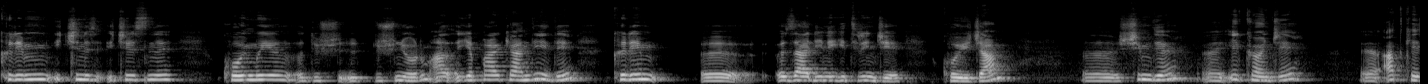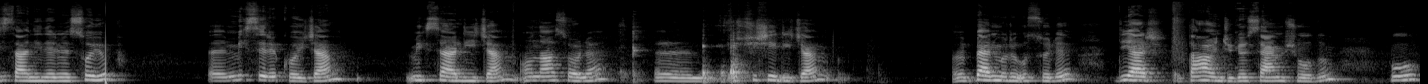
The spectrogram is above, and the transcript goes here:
kremin içini, içerisine koymayı düş, düşünüyorum. Yaparken değil de krem e, özelliğine getirince koyacağım. E, şimdi e, ilk önce e, at kestanelerini soyup e, miksere koyacağım. Mikserleyeceğim. Ondan sonra e, şişeleyeceğim. E, Benmuri usulü. Diğer daha önce göstermiş olduğum bu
